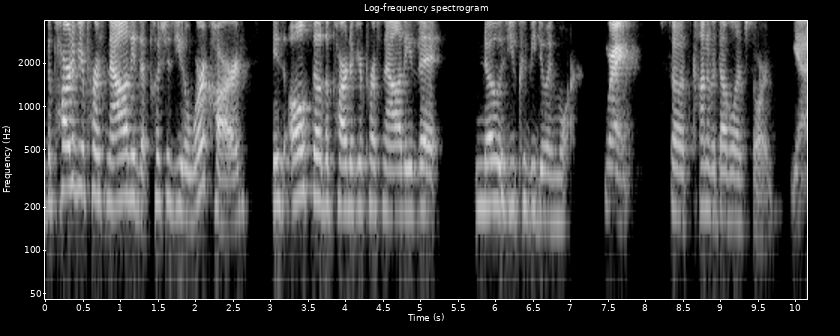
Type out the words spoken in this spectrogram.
The part of your personality that pushes you to work hard is also the part of your personality that knows you could be doing more. Right. So it's kind of a double edged sword. Yeah.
